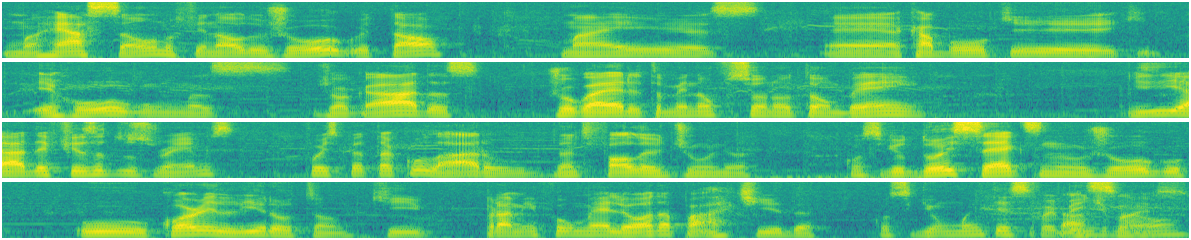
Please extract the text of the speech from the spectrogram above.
uma reação no final do jogo e tal, mas é, acabou que, que, errou algumas jogadas. O jogo aéreo também não funcionou tão bem. E a defesa dos Rams foi espetacular. O Dante Fowler Jr. conseguiu dois sacks no jogo. O Corey Littleton, que para mim foi o melhor da partida. Conseguiu uma interceptação. Foi bem demais.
